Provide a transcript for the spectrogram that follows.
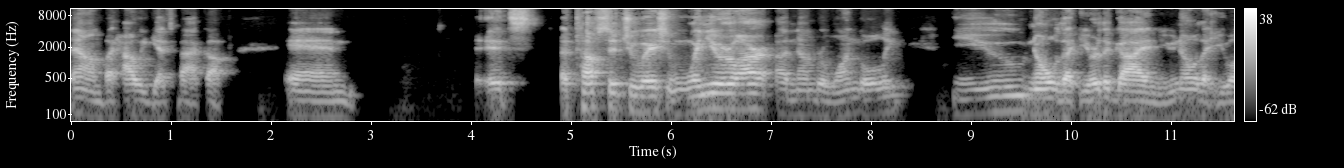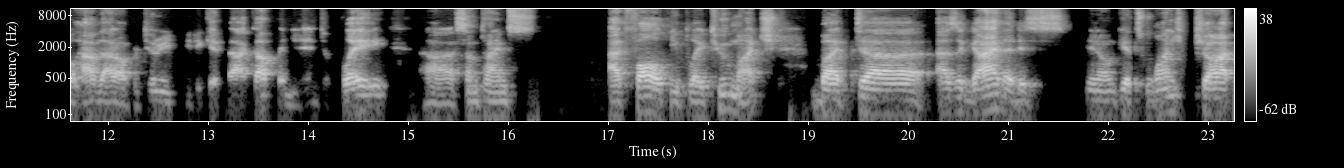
down, but how he gets back up. And it's a tough situation when you are a number one goalie. You know that you're the guy, and you know that you will have that opportunity to get back up and, to play. Uh, sometimes at fault, you play too much. But uh, as a guy that is, you know, gets one shot,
